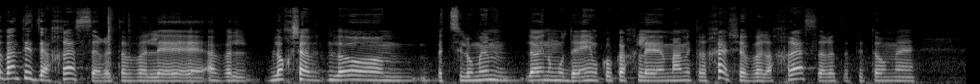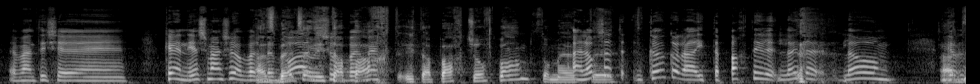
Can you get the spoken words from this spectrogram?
הבנתי את זה אחרי הסרט, אבל, אה, אבל לא חשב, לא, בצילומים לא היינו מודעים כל כך למה מתרחש, אבל אחרי הסרט זה פתאום הבנתי ש... כן, יש משהו, אבל בבועז שהוא באמת... אז בעצם התהפכת שוב פעם? זאת אומרת... אני לא חושבת, קודם כל, התהפכתי, לא יודעת, לא... זה לא שוב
